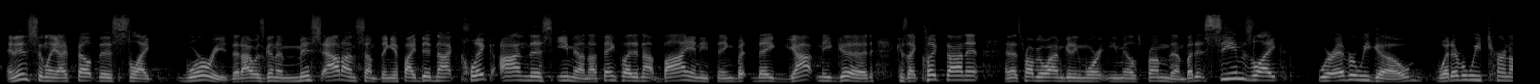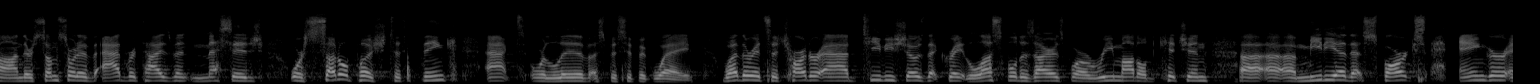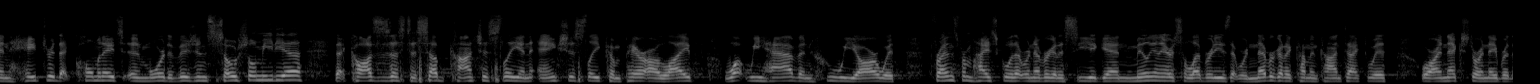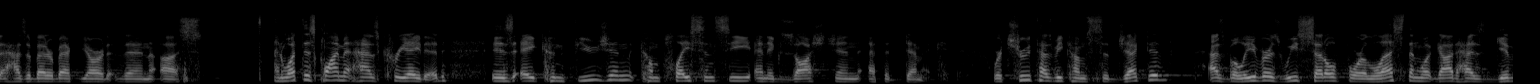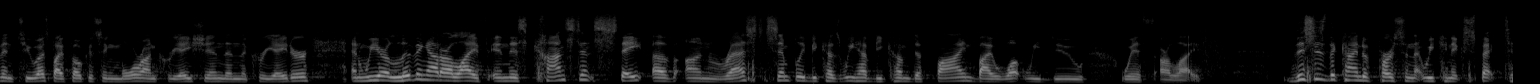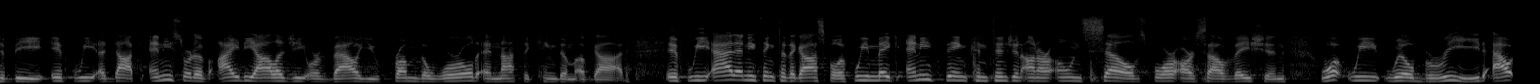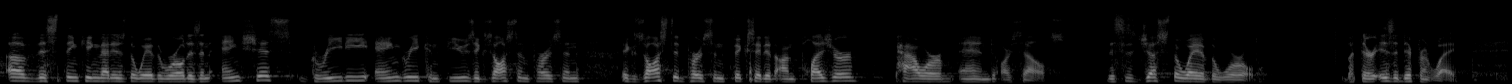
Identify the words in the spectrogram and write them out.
And instantly I felt this like worry that I was going to miss out on something if I did not click on this email. Now, thankfully I did not buy anything, but they got me good because I clicked on it, and that's probably why I'm getting more emails from them. But it seems like wherever we go, whatever we turn on, there's some sort of advertisement, message, or subtle push to think, act, or live a specific way. Whether it's a charter ad, TV shows that create lustful desires for a remodeled kitchen, uh, a, a media that sparks anger and hatred that culminates in more division, social media that causes us to subconsciously and anxiously compare our life, what we have, and who we are with friends from high school that we're never going to see again, millionaire celebrities that we're never going going to come in contact with, or our next door neighbor that has a better backyard than us. And what this climate has created is a confusion, complacency, and exhaustion epidemic where truth has become subjective. As believers, we settle for less than what God has given to us by focusing more on creation than the Creator. And we are living out our life in this constant state of unrest simply because we have become defined by what we do with our life. This is the kind of person that we can expect to be if we adopt any sort of ideology or value from the world and not the kingdom of God. If we add anything to the gospel, if we make anything contingent on our own selves for our salvation, what we will breed out of this thinking that is the way of the world is an anxious, greedy, angry, confused, exhausted person, exhausted person fixated on pleasure, power, and ourselves. This is just the way of the world. But there is a different way.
